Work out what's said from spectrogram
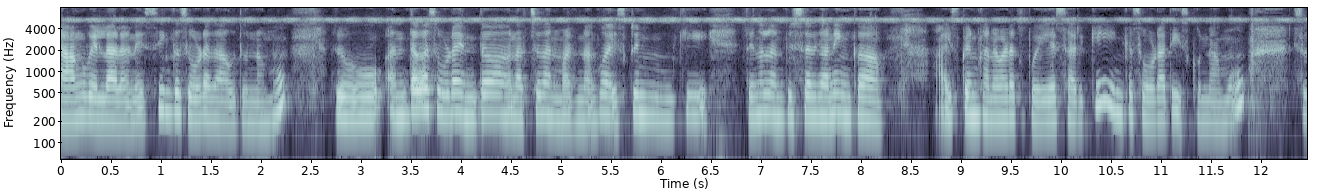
లాంగ్ వెళ్ళాలనేసి ఇంకా సోడా తాగుతున్నాము. సో అంతగా సోడా ఎంత నచ్చదనమాట నాకు ఐస్ క్రీమ్కి తినాలనిపిస్తుంది కానీ ఇంకా ఐస్ క్రీమ్ కనబడకపోయేసరికి ఇంకా సోడా తీసుకున్నాము. సో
